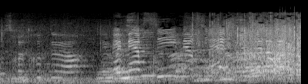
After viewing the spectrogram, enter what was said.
on se retrouve dehors. merci, merci.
